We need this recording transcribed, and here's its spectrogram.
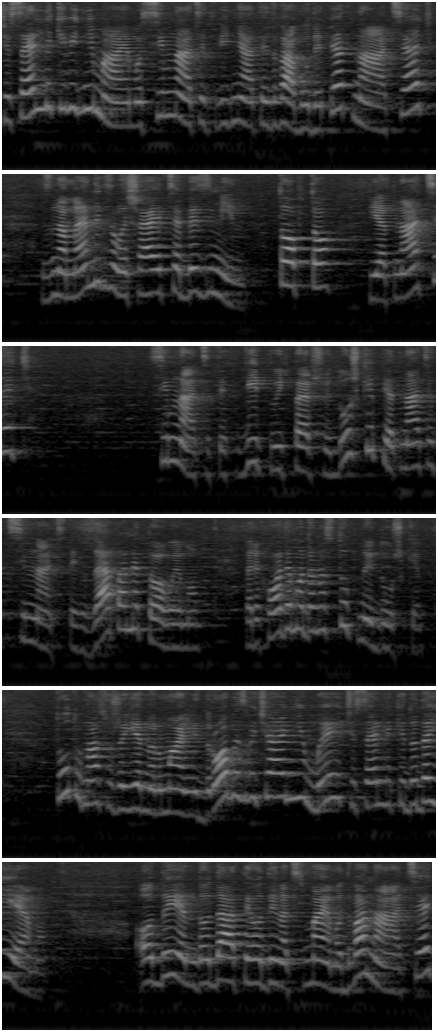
Чисельники віднімаємо. 17 відняти 2 буде 15. Знаменник залишається без змін. Тобто 15 17. Відповідь першої дужки 15 17. Запам'ятовуємо. Переходимо до наступної дужки. Тут у нас вже є нормальні дроби, звичайні, ми чисельники додаємо. 1 додати 11 маємо 12,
